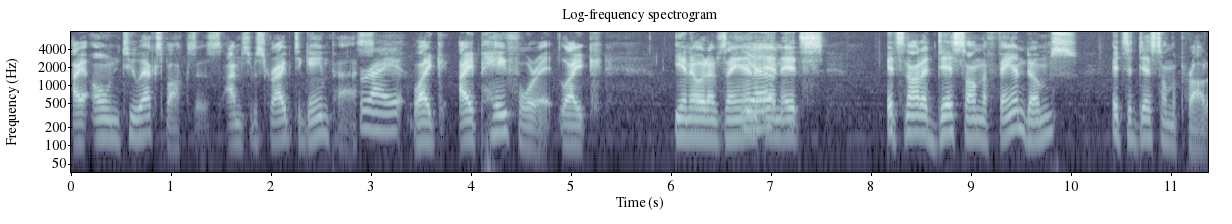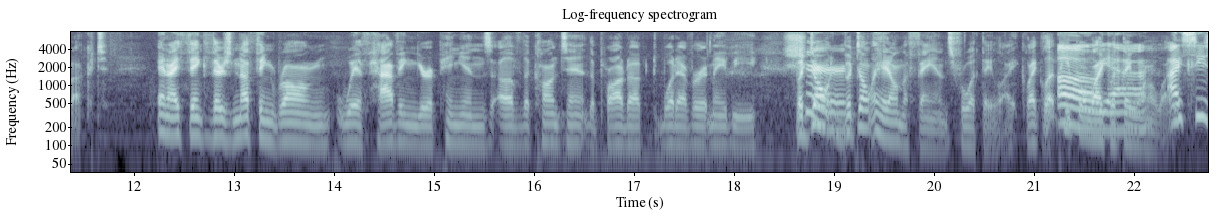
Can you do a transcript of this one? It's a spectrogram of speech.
I own two Xboxes. I'm subscribed to Game Pass. Right. Like I pay for it. Like you know what I'm saying? Yep. And it's it's not a diss on the fandoms, it's a diss on the product. And I think there's nothing wrong with having your opinions of the content, the product, whatever it may be. Sure. But don't but don't hate on the fans for what they like. Like let people like what they want to like. Oh, I see.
